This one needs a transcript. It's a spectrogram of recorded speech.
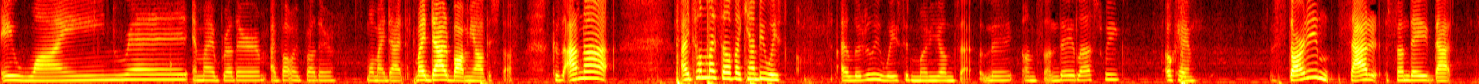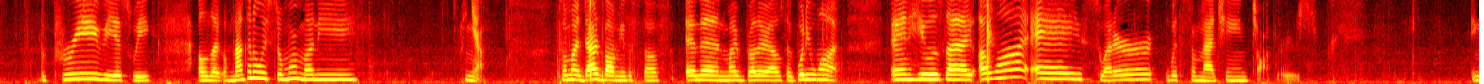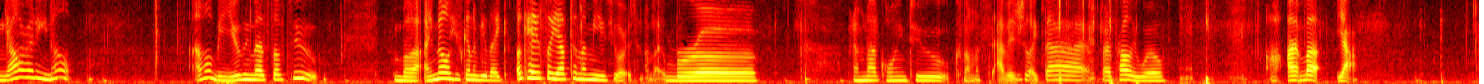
a wine red and my brother I bought my brother well my dad my dad bought me all this stuff cuz I'm not I told myself I can't be waste I literally wasted money on Saturday on Sunday last week. Okay. Starting Saturday Sunday that the previous week, I was like, I'm not gonna waste no more money. Yeah. So my dad bought me the stuff. And then my brother, I was like, What do you want? And he was like, I want a sweater with some matching joggers. And y'all already know. I'm gonna be using that stuff too. But I know he's gonna be like, okay, so you have to let me use yours. And I'm like, bruh. But I'm not going to because I'm a savage like that. But I probably will. Uh, I, but yeah.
